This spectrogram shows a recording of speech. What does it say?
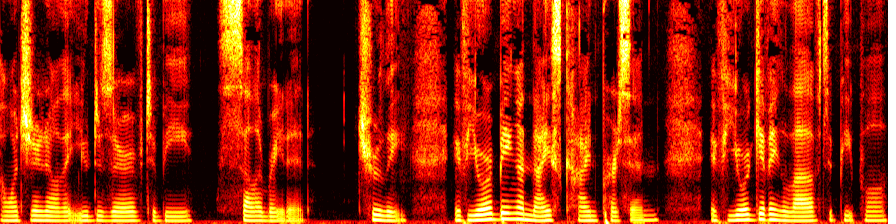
I want you to know that you deserve to be celebrated. Truly, if you're being a nice, kind person, if you're giving love to people,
